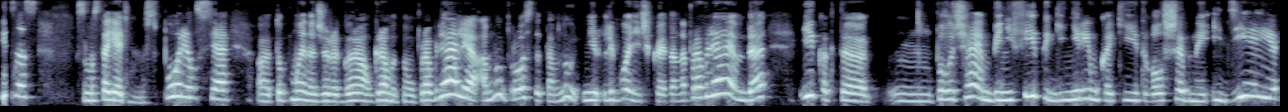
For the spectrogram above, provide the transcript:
бизнес, самостоятельно спорился, а, топ-менеджеры грамотно управляли, а мы просто там, ну, легонечко это направляем, да, и как-то получаем бенефиты, генерим какие-то волшебные идеи,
